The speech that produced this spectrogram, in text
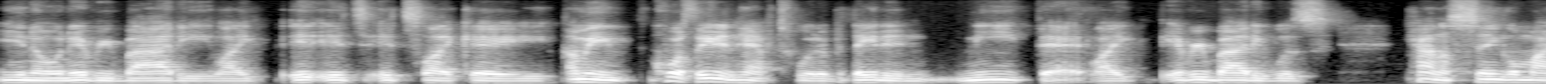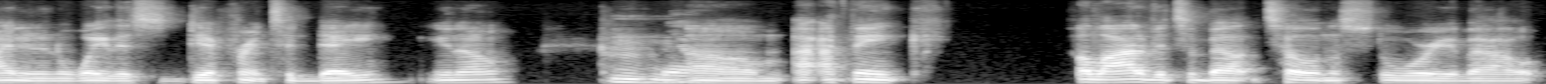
you know and everybody like it, it's it's like a i mean of course they didn't have twitter but they didn't need that like everybody was kind of single-minded in a way that's different today you know mm-hmm. um I, I think a lot of it's about telling a story about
